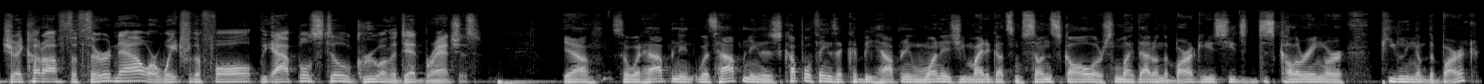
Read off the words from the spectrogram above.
Should I cut off the third now or wait for the fall? The apples still grew on the dead branches. Yeah. So what happening? What's happening? There's a couple of things that could be happening. One is you might have got some sunscald or something like that on the bark. You see discoloring or peeling of the bark,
